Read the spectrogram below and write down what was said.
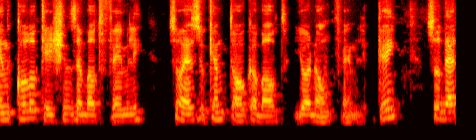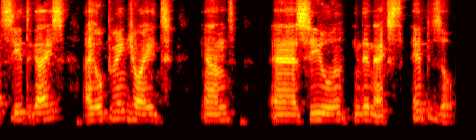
and collocations about family so as you can talk about your own family. Okay? So that's it, guys. I hope you enjoyed and uh, see you in the next episode.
